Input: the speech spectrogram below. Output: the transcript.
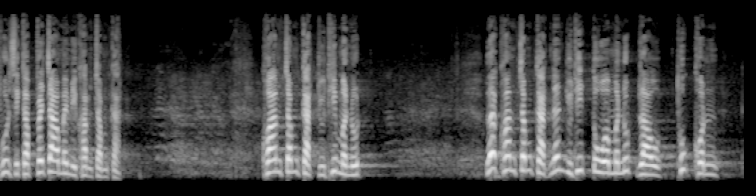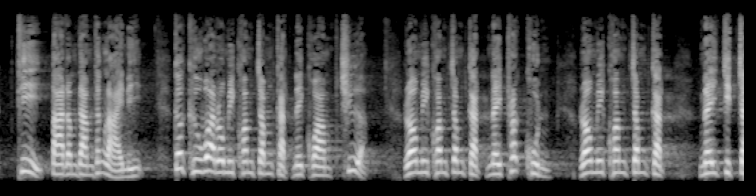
พูดสิครับพระเจ้าไม่มีความจำกัด ความจำกัดอยู่ที่มนุษย์ และความจำกัดนั้นอยู่ที่ตัวมนุษย์เราทุกคนที่ตาดำๆทั้งหลายนี้ ก็คือว่าเรามีความจำกัดในความเชื่อ เรามีความจำกัดในพระคุณ เรามีความจำกัดในจิตใจ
